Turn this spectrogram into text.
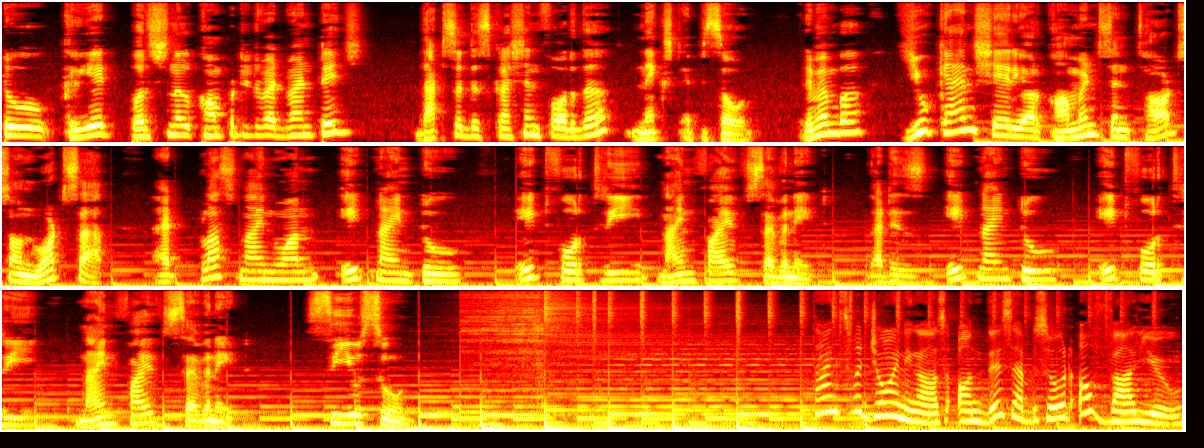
to create personal competitive advantage? That's a discussion for the next episode. Remember, you can share your comments and thoughts on WhatsApp at plus 91 892 843 9578. That is 892 843 9578. See you soon. Thanks for joining us on this episode of Value.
